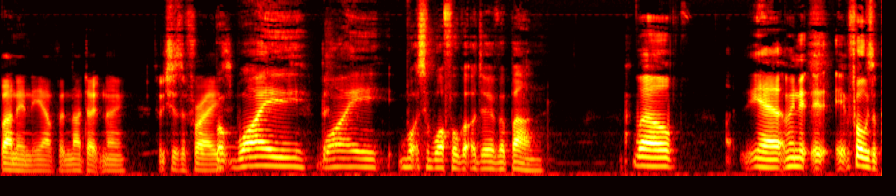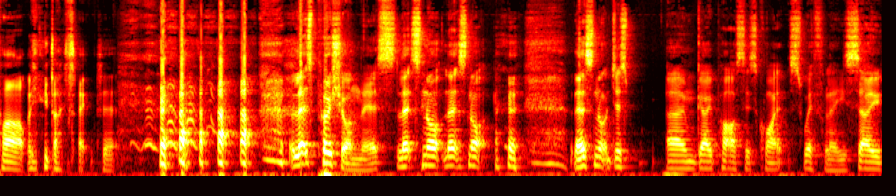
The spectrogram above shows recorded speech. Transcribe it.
bun in the oven. I don't know, which is a phrase. But why? Why? What's a waffle got to do with a bun? Well, yeah. I mean, it, it, it falls apart when you dissect it. let's push on this. Let's not. Let's not. let's not just um, go past this quite swiftly. So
